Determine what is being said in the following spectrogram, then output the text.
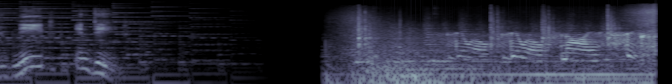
You need Indeed. Zero, zero, nine, six.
